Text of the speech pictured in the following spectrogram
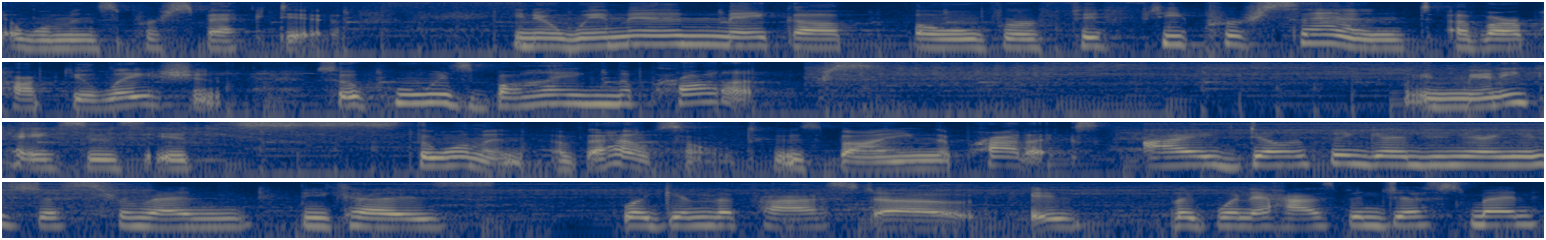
a woman's perspective. You know, women make up over 50% of our population. So who is buying the products? In many cases, it's the woman of the household who's buying the products. I don't think engineering is just for men because, like in the past, uh, it, like when it has been just men,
